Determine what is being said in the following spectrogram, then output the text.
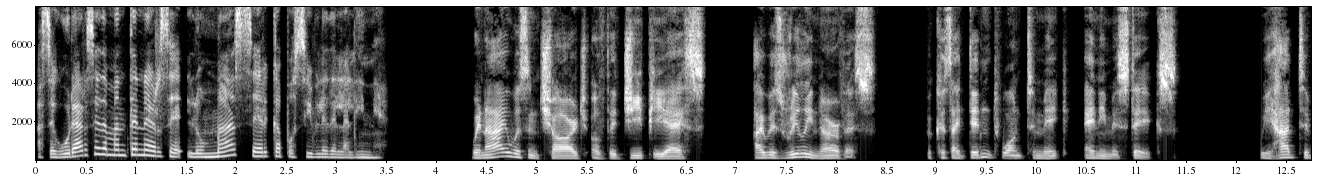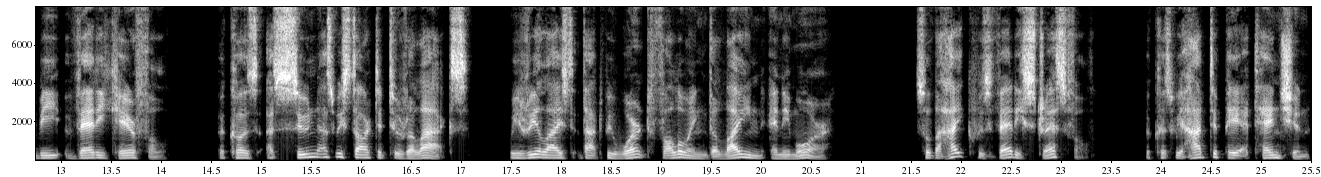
asegurarse de mantenerse lo más cerca posible de la línea. When I was in charge of the GPS, I was really nervous because I didn't want to make any mistakes. We had to be very careful because as soon as we started to relax, we realized that we weren't following the line anymore. So the hike was very stressful because we had to pay attention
